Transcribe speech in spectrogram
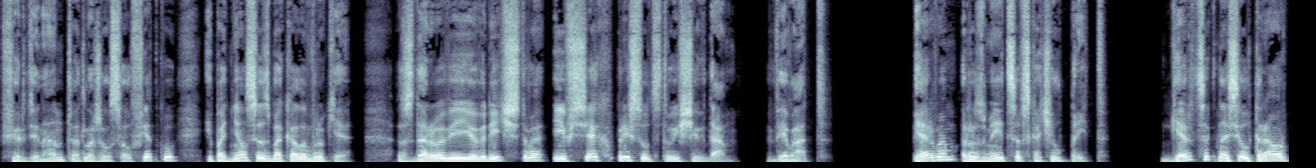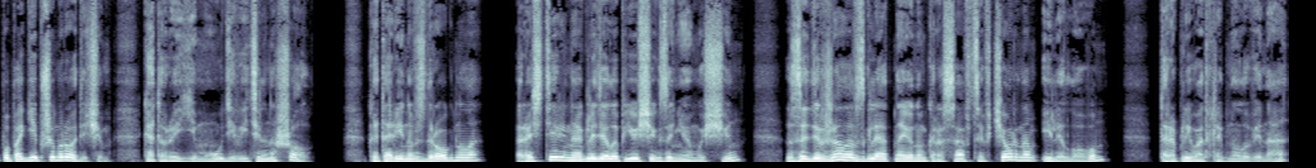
Фердинанд отложил салфетку и поднялся с бокалом в руке. «Здоровье Ее Величества и всех присутствующих дам! Виват!» Первым, разумеется, вскочил Прит. Герцог носил траур по погибшим родичам, который ему удивительно шел. Катарина вздрогнула, растерянно оглядела пьющих за нее мужчин, задержала взгляд на юном красавце в черном и лиловом, торопливо отхлебнула вина,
